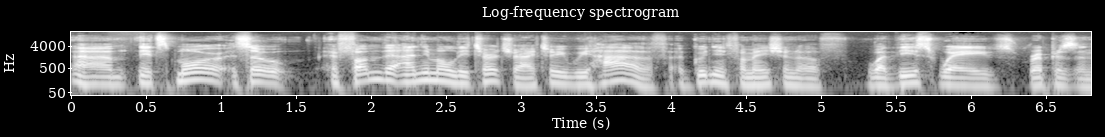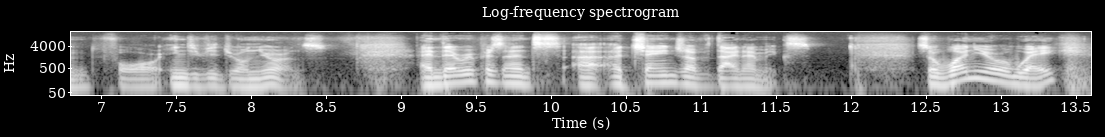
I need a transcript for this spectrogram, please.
Um, it's more so from the animal literature, actually, we have a good information of what these waves represent for individual neurons. And they represent a, a change of dynamics. So when you're awake,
